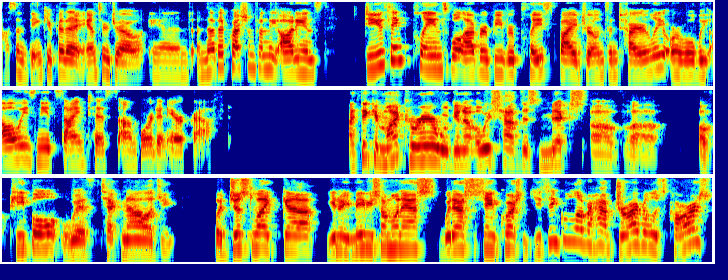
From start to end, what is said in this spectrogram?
Awesome. Thank you for that answer, Joe. And another question from the audience. Do you think planes will ever be replaced by drones entirely, or will we always need scientists on board an aircraft? I think in my career, we're going to always have this mix of, uh, of people with technology. But just like, uh, you know, maybe someone asks, would ask the same question. Do you think we'll ever have driverless cars?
